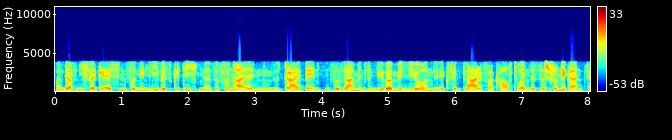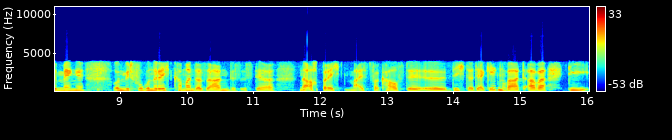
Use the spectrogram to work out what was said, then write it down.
Man darf nicht vergessen, von den Liebesgedichten, also von allen drei Bänden zusammen sind über Millionen Exemplare verkauft worden. Das ist schon eine ganze Menge und mit Fug und Recht kann man da sagen, das ist der nach Brecht meistverkaufte äh, Dichter der Gegenwart, aber die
